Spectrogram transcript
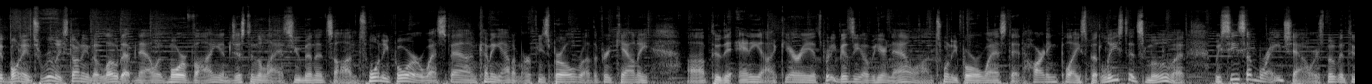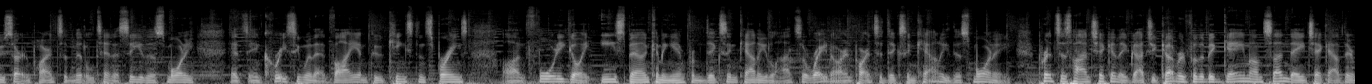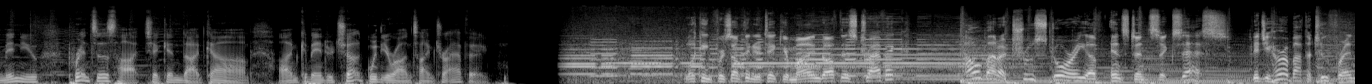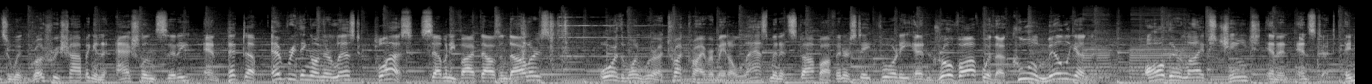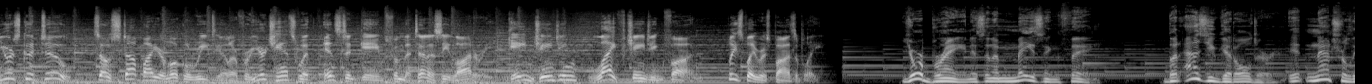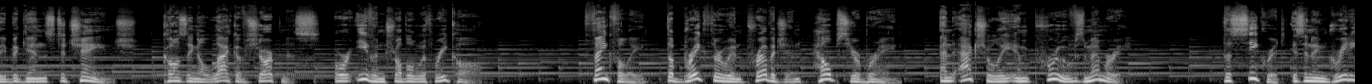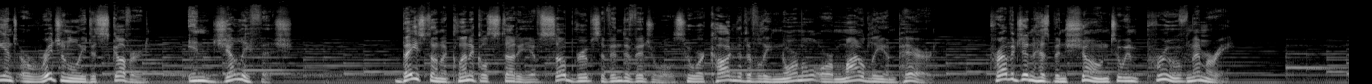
Good morning. It's really starting to load up now with more volume just in the last few minutes on 24 westbound coming out of Murfreesboro, Rutherford County, through the Antioch area. It's pretty busy over here now on 24 west at Harding Place, but at least it's moving. We see some rain showers moving through certain parts of Middle Tennessee this morning. It's increasing with that volume through Kingston Springs on 40 going eastbound coming in from Dickson County. Lots of radar in parts of Dickson County this morning. Prince's Hot Chicken, they've got you covered for the big game on Sunday. Check out their menu, princeshotchicken.com. I'm Commander Chuck with your on time traffic. Looking for something to take your mind off this traffic? How about a true story of instant success? Did you hear about the two friends who went grocery shopping in Ashland City and picked up everything on their list plus $75,000? Or the one where a truck driver made a last minute stop off Interstate 40 and drove off with a cool million? All their lives changed in an instant, and yours could too. So stop by your local retailer for your chance with instant games from the Tennessee Lottery. Game changing, life changing fun. Please play responsibly. Your brain is an amazing thing. But as you get older, it naturally begins to change, causing a lack of sharpness or even trouble with recall. Thankfully, the breakthrough in Prevagen helps your brain and actually improves memory. The secret is an ingredient originally discovered in jellyfish. Based on a clinical study of subgroups of individuals who are cognitively normal or mildly impaired, Prevagen has been shown to improve memory.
